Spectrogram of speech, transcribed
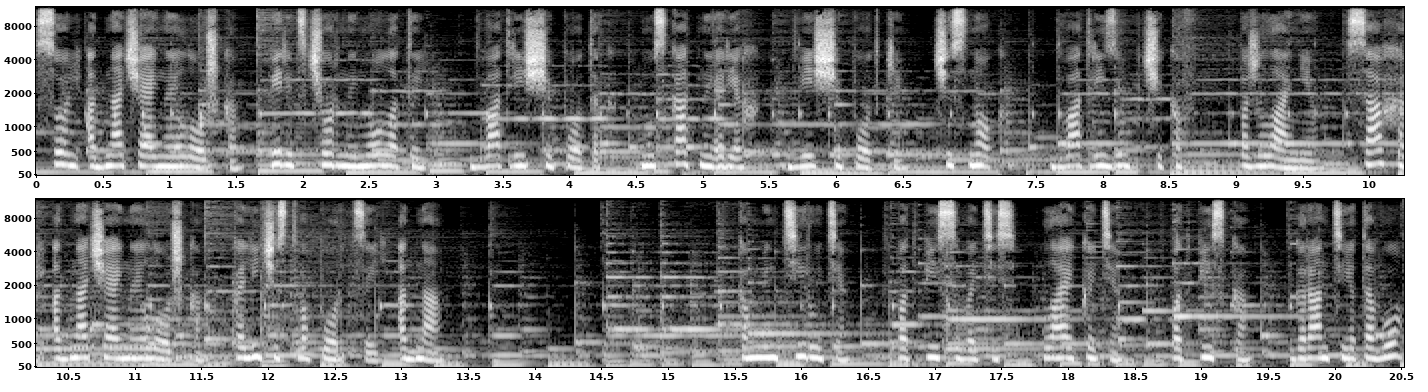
соль 1 чайная ложка, перец черный молотый, 2-3 щепоток, мускатный орех, 2 щепотки, чеснок, 2-3 зубчиков, по желанию, сахар 1 чайная ложка, количество порций 1 комментируйте, подписывайтесь, лайкайте, подписка, гарантия того,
